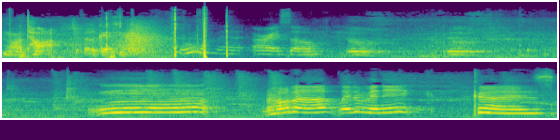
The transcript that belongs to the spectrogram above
Montage. Okay. All right, so. Mm, hold up. Wait a minute. Cause.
